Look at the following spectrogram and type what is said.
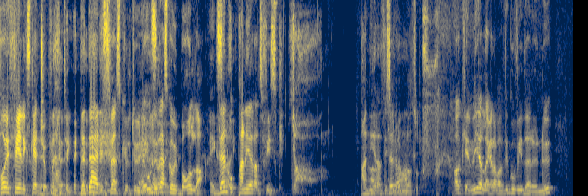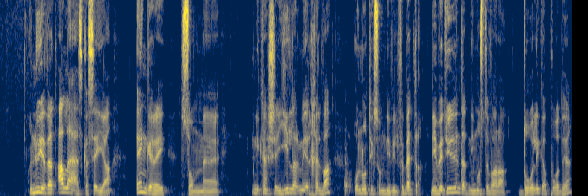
Vad är Felix ketchup för någonting? Det där är svensk kultur och det där ska vi behålla. Den och panerad fisk. Ja! Panerad fisk med remouladsås. Okej, men jalla grabbar, vi går vidare nu. Och nu gör vi att alla här ska säga en grej som eh, ni kanske gillar med er själva och någonting som ni vill förbättra. Det betyder inte att ni måste vara dåliga på det.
